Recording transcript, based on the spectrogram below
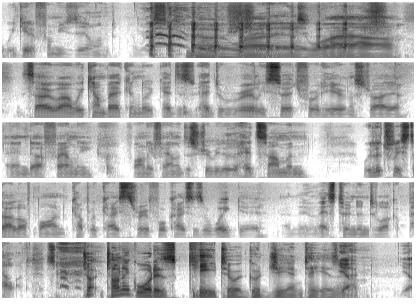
we get it from New Zealand. And No way. Wow. so uh, we come back, and Luke had to had to really search for it here in Australia, and uh, finally finally found a distributor that had some, and we literally started off buying a couple of cases, three or four cases a week, yeah, and then that's turned into like a pallet. To- tonic water's key to a good GNT, isn't Yeah. it? Yeah.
